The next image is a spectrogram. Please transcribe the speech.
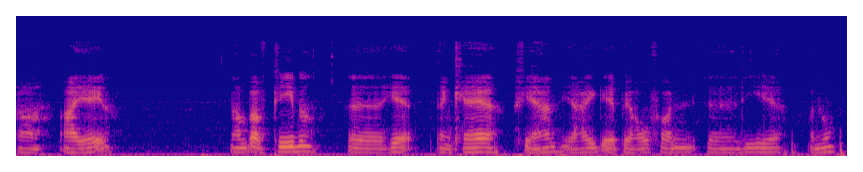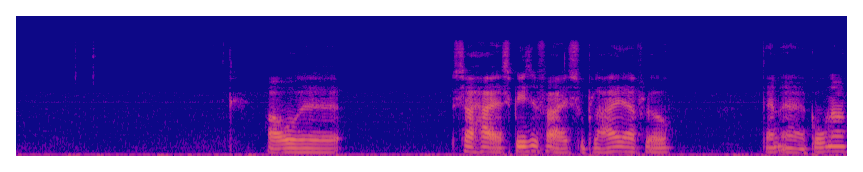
og areal. Number of people. Øh, her, den kan jeg fjerne. Jeg har ikke øh, behov for den øh, lige her og nu. Og øh, så har jeg specify supply airflow. Den er god nok.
